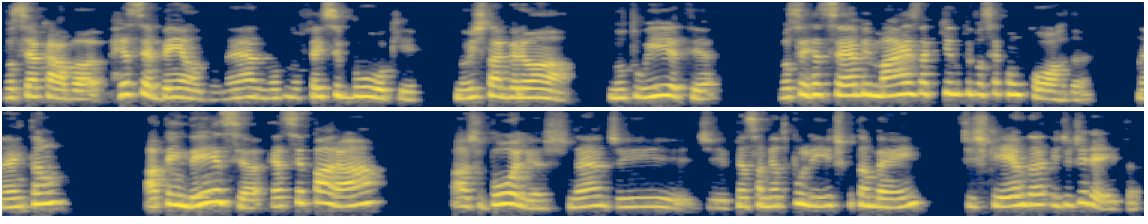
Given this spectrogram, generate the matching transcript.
você acaba recebendo, né? No, no Facebook, no Instagram, no Twitter, você recebe mais daquilo que você concorda, né? Então, a tendência é separar as bolhas né, de, de pensamento político também, de esquerda e de direita.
